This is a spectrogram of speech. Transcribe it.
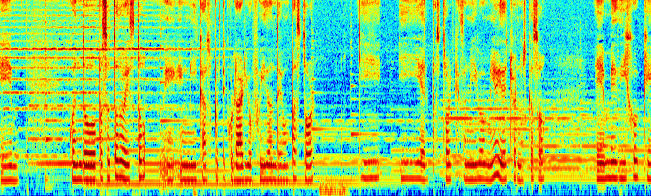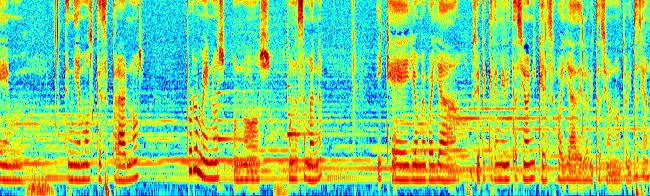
Em, cuando pasó todo esto, eh, en mi caso particular, yo fui donde un pastor y, y el pastor que es amigo mío y de hecho él nos casó, me dijo que mm, teníamos que separarnos por lo menos unos una semana y que yo me vaya, siempre quede en mi habitación y que él se vaya de la habitación a otra habitación.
